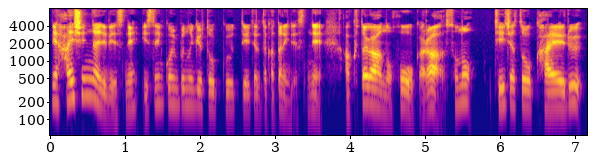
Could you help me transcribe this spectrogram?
で、配信内でですね、1000コイン分のギフトを送っていただいた方にですね、芥川の方からその T シャツを買える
